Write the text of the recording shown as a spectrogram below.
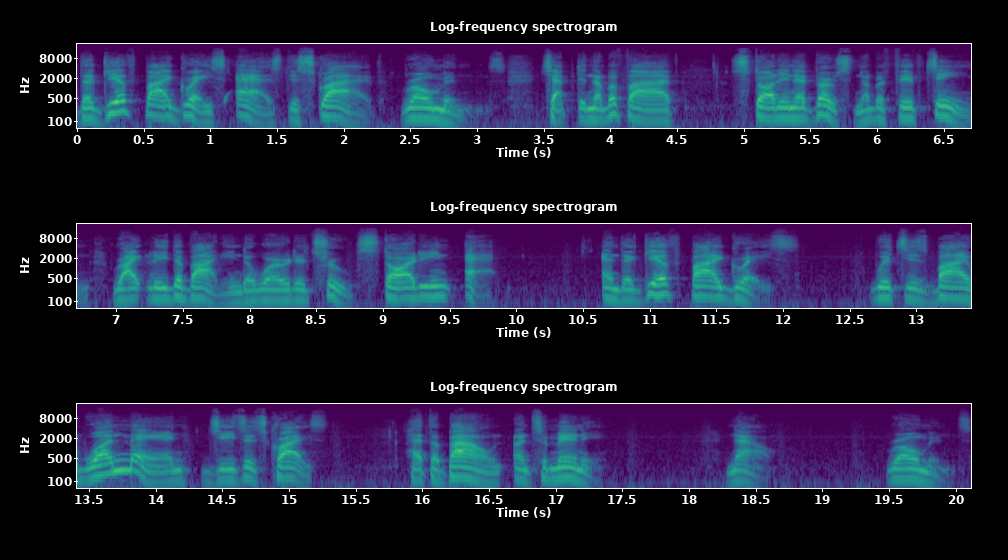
The gift by grace as described, Romans chapter number 5, starting at verse number 15, rightly dividing the word of truth, starting at, and the gift by grace, which is by one man, Jesus Christ, hath abound unto many. Now, Romans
